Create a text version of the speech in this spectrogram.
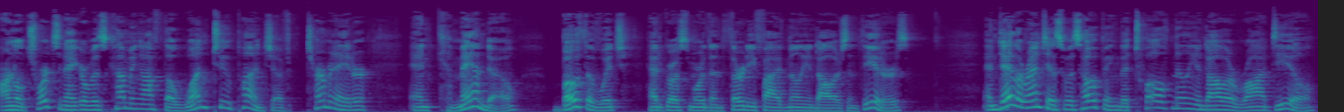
Arnold Schwarzenegger was coming off the one two punch of Terminator and Commando, both of which had grossed more than $35 million in theaters, and De Laurentiis was hoping the $12 million Raw Deal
